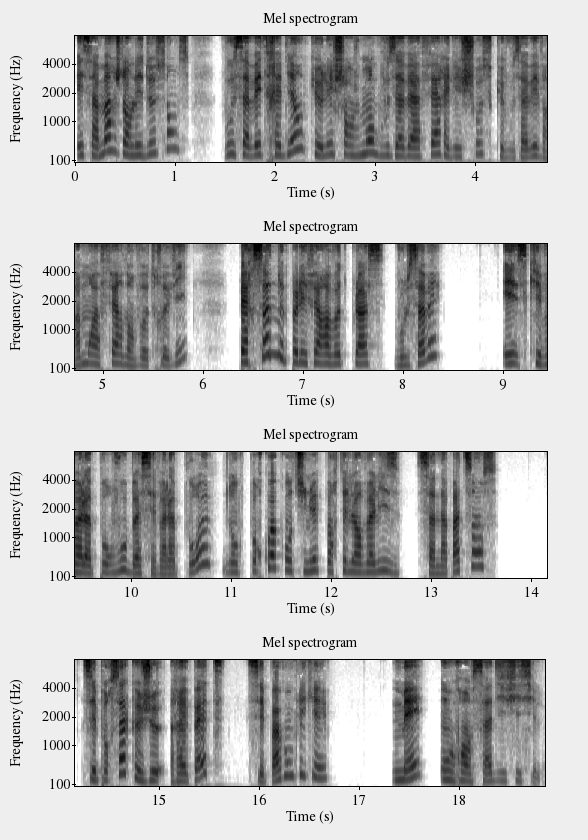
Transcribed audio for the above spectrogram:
et ça marche dans les deux sens. Vous savez très bien que les changements que vous avez à faire et les choses que vous avez vraiment à faire dans votre vie, personne ne peut les faire à votre place, vous le savez. Et ce qui est valable pour vous, bah, c'est valable pour eux. Donc pourquoi continuer de porter leur valise? Ça n'a pas de sens. C'est pour ça que je répète, c'est pas compliqué. Mais on rend ça difficile.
